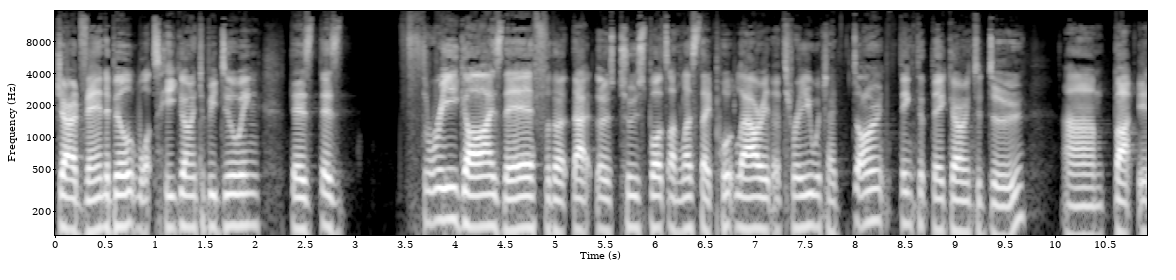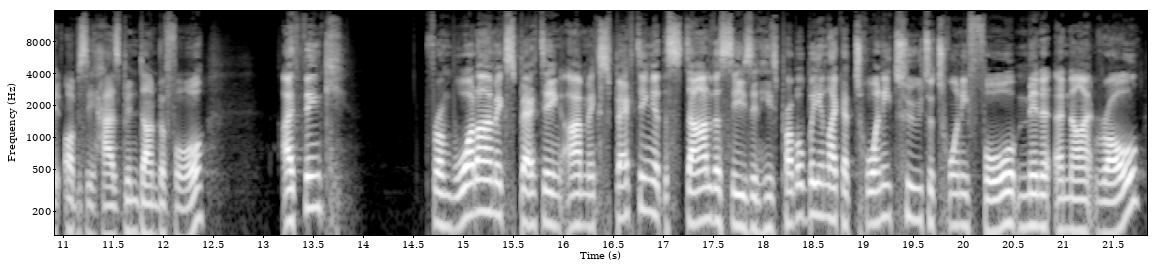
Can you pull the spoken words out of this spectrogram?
Jarred Vanderbilt. What's he going to be doing? There's there's three guys there for the, that those two spots unless they put Lauri at the three, which I don't think that they're going to do. Um, but it obviously has been done before. I think from what I'm expecting, I'm expecting at the start of the season, he's probably in like a 22 to 24 minute a night role.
